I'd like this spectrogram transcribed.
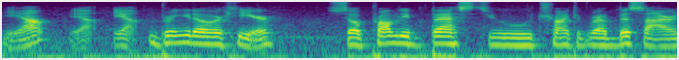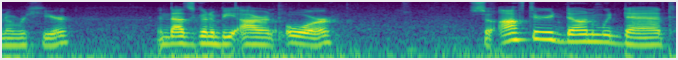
Yeah, yeah, yeah. Bring it over here. So probably best to try to grab this iron over here. And that's going to be iron ore. So after you're done with that,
